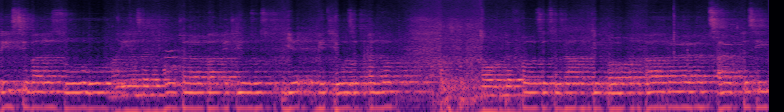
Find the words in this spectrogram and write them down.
Christi war es so, Maria seine Mutter war mit, Jesus, Je- mit Josef verlobt und noch bevor sie zusammengekommen waren, zeigte sie,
